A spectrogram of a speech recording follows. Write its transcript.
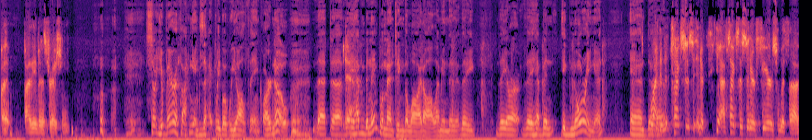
by by the administration. so you're verifying exactly what we all think or know that uh, yeah. they haven't been implementing the law at all. I mean, they they they are they have been ignoring it. And uh, right, and Texas, inter- yeah, Texas interferes with uh,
